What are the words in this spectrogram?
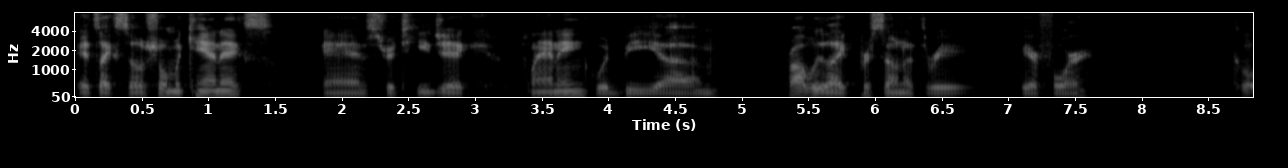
it's like social mechanics and strategic planning would be, um, probably like Persona three or four. Cool.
